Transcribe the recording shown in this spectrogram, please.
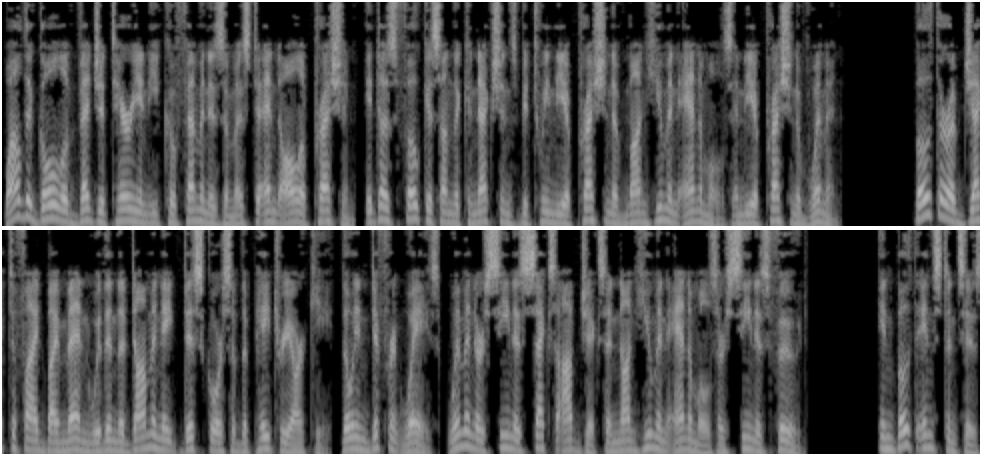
While the goal of vegetarian ecofeminism is to end all oppression, it does focus on the connections between the oppression of non-human animals and the oppression of women. Both are objectified by men within the dominate discourse of the patriarchy, though in different ways, women are seen as sex objects and non-human animals are seen as food. In both instances,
